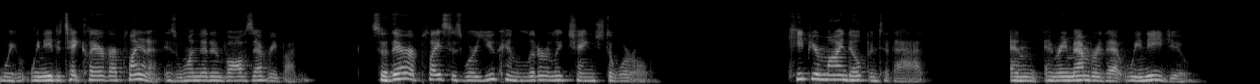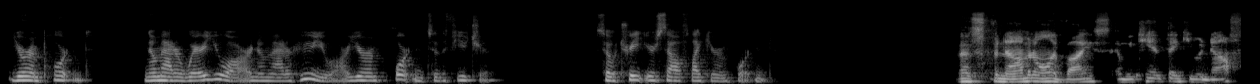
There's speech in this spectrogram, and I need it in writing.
we, we need to take care of our planet is one that involves everybody. So there are places where you can literally change the world. Keep your mind open to that. And, and remember that we need you. You're important. No matter where you are, no matter who you are, you're important to the future. So treat yourself like you're important. That's phenomenal advice. And we can't thank you enough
